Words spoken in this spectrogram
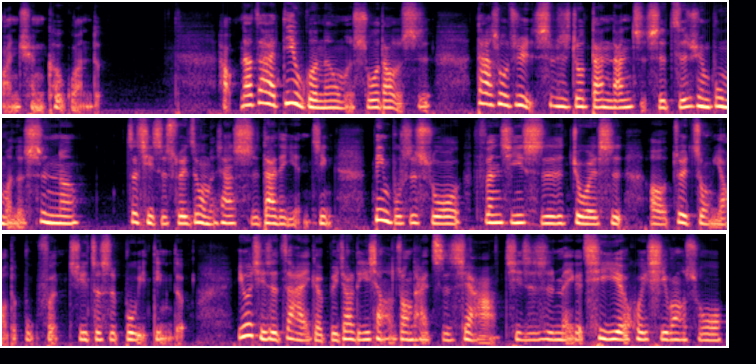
完全客观的。好，那在第五个呢，我们说到的是大数据是不是就单单只是资讯部门的事呢？这其实随着我们现在时代的演进，并不是说分析师就会是呃最重要的部分，其实这是不一定的。因为其实在一个比较理想的状态之下，其实是每个企业会希望说，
